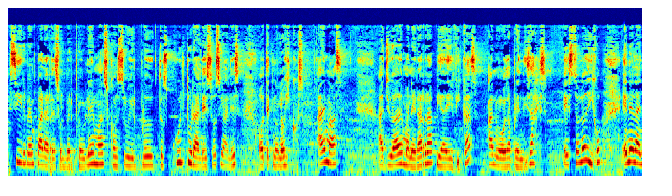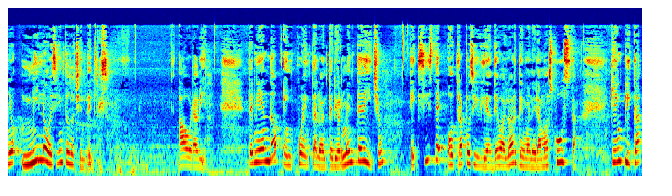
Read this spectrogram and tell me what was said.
sirven para resolver problemas, construir productos culturales, sociales o tecnológicos. Además, ayuda de manera rápida y eficaz a nuevos aprendizajes. Esto lo dijo en el año 1983. Ahora bien, Teniendo en cuenta lo anteriormente dicho, existe otra posibilidad de evaluar de manera más justa, que implica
